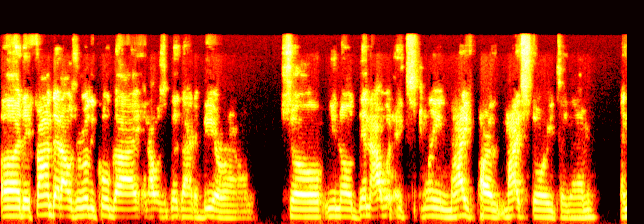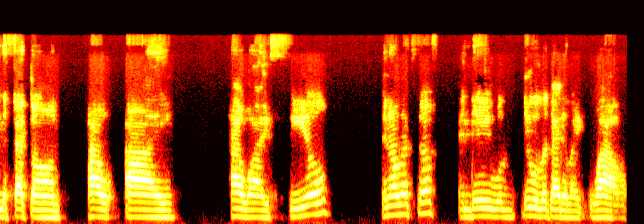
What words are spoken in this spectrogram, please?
Uh, they found that I was a really cool guy and I was a good guy to be around. So, you know, then I would explain my part, my story to them and the effect on how I, how I feel and all that stuff. And they will, they will look at it like, wow,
